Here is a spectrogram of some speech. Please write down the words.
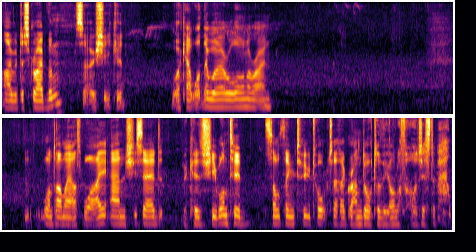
I would describe them so she could work out what they were all on her own. one time I asked why, and she said because she wanted something to talk to her granddaughter, the ornithologist, about.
